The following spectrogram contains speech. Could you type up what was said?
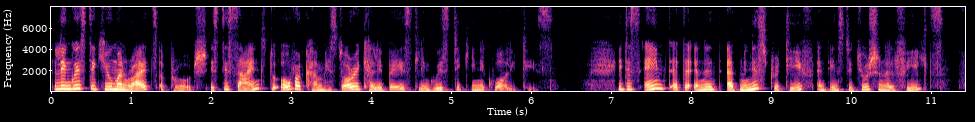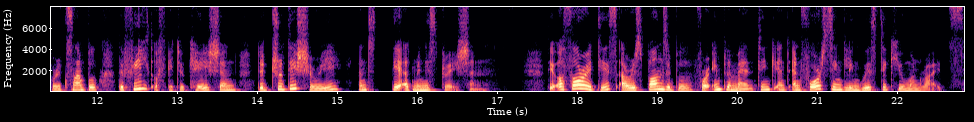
The linguistic human rights approach is designed to overcome historically based linguistic inequalities. It is aimed at the administrative and institutional fields, for example, the field of education, the judiciary and the administration. The authorities are responsible for implementing and enforcing linguistic human rights.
